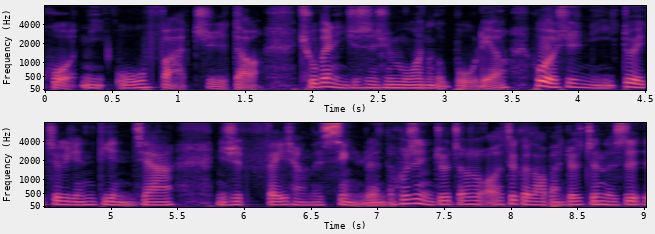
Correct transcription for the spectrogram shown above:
货，你无法知道，除非你就是去摸那个布料，或者是你对这间店家你是非常的信任的，或是你就知道说哦，这个老板就真的是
